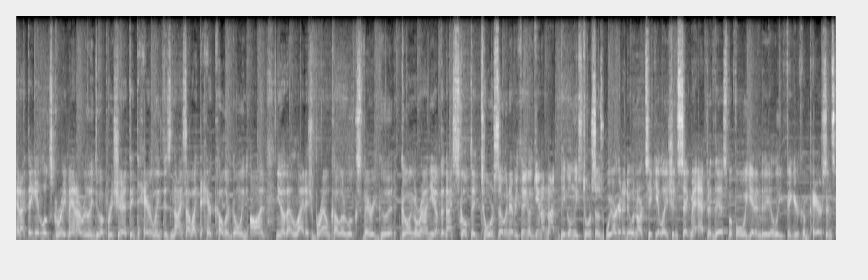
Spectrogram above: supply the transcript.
And I think it looks great, man. I really do appreciate it. I think the hair length is nice. I like the hair color going on. You know, that lightish brown color looks very good. Going around, you have the nice sculpted torso and everything. Again, I'm not big on these torsos. We are going to do an articulation segment after this before we get into the Elite figure comparisons,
